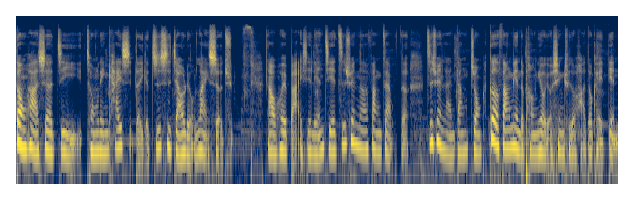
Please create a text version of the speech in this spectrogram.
动画设计从零开始的一个知识交流 Line 社群。那我会把一些连接资讯呢放在我的资讯栏当中，各方面的朋友有兴趣的话，都可以点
